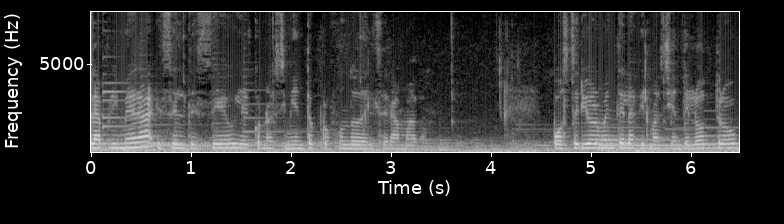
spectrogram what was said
La primera es el deseo y el conocimiento profundo del ser amado. Posteriormente la afirmación del otro,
